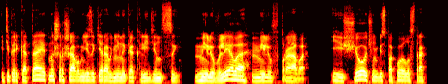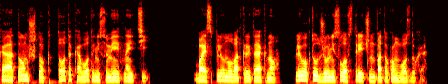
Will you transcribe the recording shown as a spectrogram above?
и теперь катает на шершавом языке равнины, как леденцы. Милю влево, милю вправо. И еще очень беспокоила строка о том, что кто-то кого-то не сумеет найти. Бай сплюнул в открытое окно. Плевок тут же унесло встречным потоком воздуха.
